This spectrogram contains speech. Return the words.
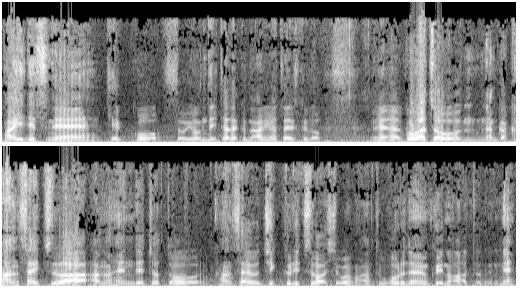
ぱいですね、結構、そう呼んでいただくのはありがたいですけど、えー、5月はなんか関西ツアー、あの辺でちょっと関西をじっくりツアーしてこようかなと、ゴールデンウィークの後でね、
